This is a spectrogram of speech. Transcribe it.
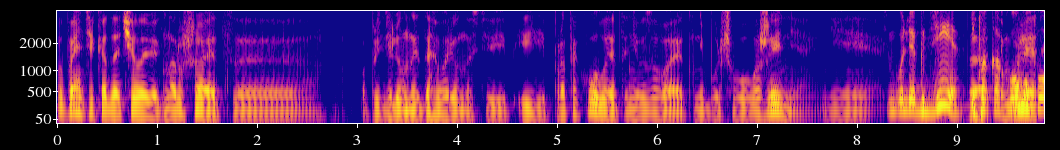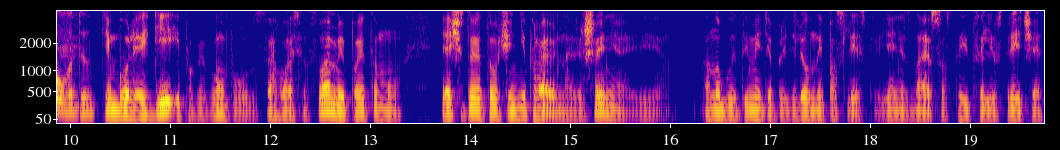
Вы понимаете, когда человек нарушает э, определенные договоренности и, и протоколы, это не вызывает ни большего уважения, ни... Тем более где да, и по какому более, поводу. Тем более где и по какому поводу, согласен с вами, поэтому я считаю, это очень неправильное решение, и оно будет иметь определенные последствия. Я не знаю, состоится ли встреча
